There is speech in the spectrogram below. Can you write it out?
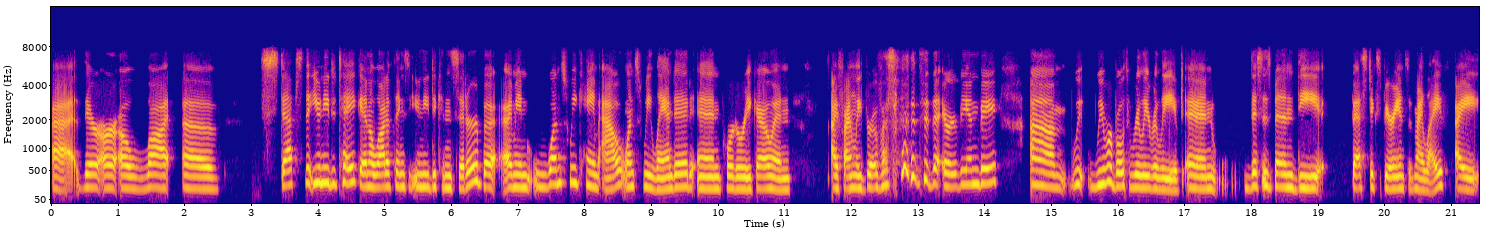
uh, there are a lot of steps that you need to take and a lot of things that you need to consider. But i mean once we came out once we landed in puerto rico and I finally drove us to the Airbnb. Um, we we were both really relieved, and this has been the best experience of my life. I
